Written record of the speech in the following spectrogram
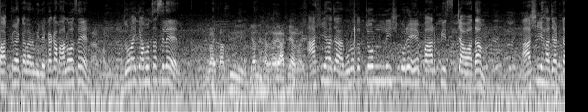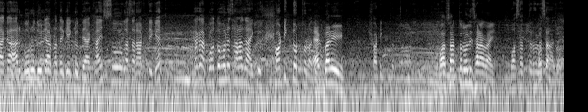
পাকড়া কালার মিলে। কাকা ভালো আছেন? জোড়ায় কেমন চাচ্ছিলেন? আশি হাজার। মূলত চল্লিশ করে পার পিস চাওয়া দাম। আশি হাজার টাকার গরু দুইটা আপনাদেরকে একটু দেখায় চৌগাছার হাট থেকে। কাকা কত হলে ছাড়া যায়? একটু সঠিক তথ্য না একবারে। সঠিক তথ্য। পঁচাত্তর হলে ছাড়া যায়। পঁচাত্তর হলে ছাড়া যায়।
